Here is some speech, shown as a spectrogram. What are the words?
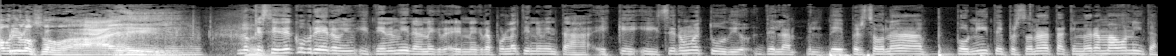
abrió los ojos. Ay. Lo que sí descubrieron, y, y tiene, mira, Negra, en Negrapola tiene ventaja, es que hicieron un estudio de la de personas bonitas y personas hasta que no eran más bonitas,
